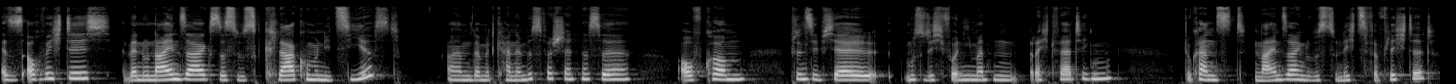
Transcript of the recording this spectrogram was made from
Es ist auch wichtig, wenn du Nein sagst, dass du es klar kommunizierst, ähm, damit keine Missverständnisse aufkommen. Prinzipiell musst du dich vor niemandem rechtfertigen. Du kannst Nein sagen, du bist zu nichts verpflichtet.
